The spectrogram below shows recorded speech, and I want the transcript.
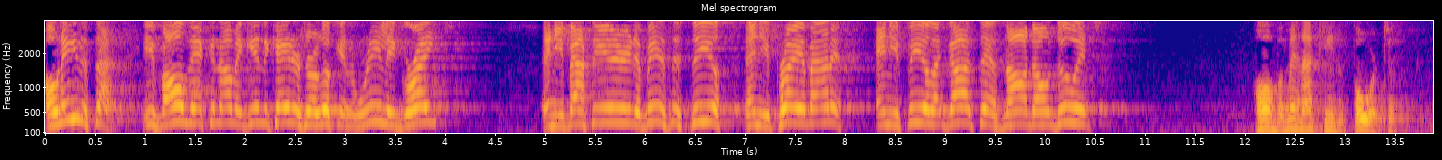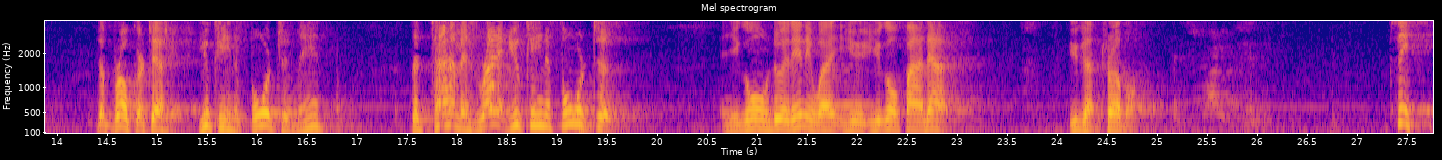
On either side. If all the economic indicators are looking really great and you're about to enter into a business deal and you pray about it and you feel that God says, no, don't do it. Oh, but man, I can't afford to. The broker tells you, you can't afford to, man. the time is right. You can't afford to. And you go and do it anyway, you, you're going to find out you got in trouble. See,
